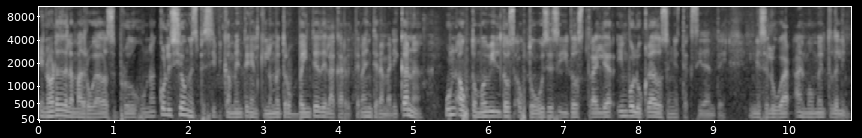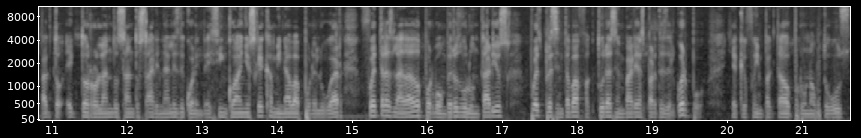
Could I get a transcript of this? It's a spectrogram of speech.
En horas de la madrugada se produjo una colisión específicamente en el kilómetro 20 de la carretera interamericana. Un automóvil, dos autobuses y dos tráiler involucrados en este accidente. En ese lugar, al momento del impacto, Héctor Rolando Santos Arenales, de 45 años, que caminaba por el lugar, fue trasladado por bomberos voluntarios, pues presentaba facturas en varias partes del cuerpo, ya que fue impactado por un autobús.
